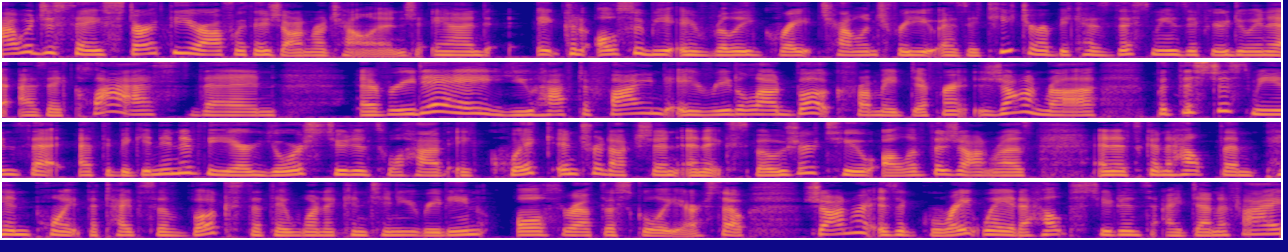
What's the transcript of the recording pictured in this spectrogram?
I would just say start the year off with a genre challenge. And it could also be a really great challenge for you as a teacher because this means if you're doing it as a class, then every day you have to find a read aloud book from a different genre. But this just means that at the beginning of the year, your students will have a quick introduction and exposure to all of the genres. And it's going to help them pinpoint the types of books that they want to continue reading all throughout the school year. So genre is a great way to help students identify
